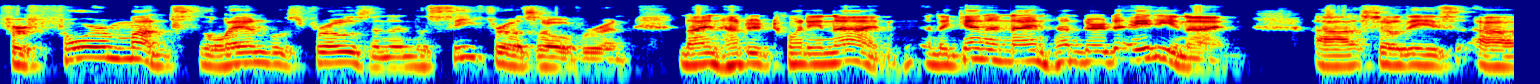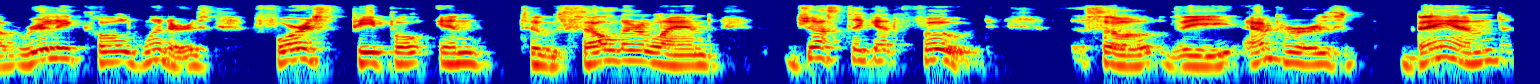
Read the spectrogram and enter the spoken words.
for four months the land was frozen and the sea froze over in 929 and again in 989. Uh, so these uh, really cold winters forced people in to sell their land just to get food. So the emperors banned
